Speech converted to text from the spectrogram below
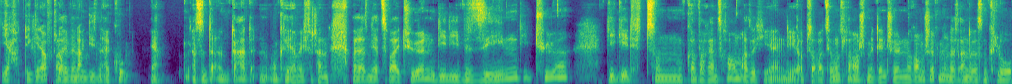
ja, die gehen auf Klo. Weil wenn man diesen Alkoven, ja, also da, da okay, habe ich verstanden. Weil da sind ja zwei Türen. Die, die wir sehen, die Tür, die geht zum Konferenzraum, also hier in die Observationslounge mit den schönen Raumschiffen und das andere ist ein Klo.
